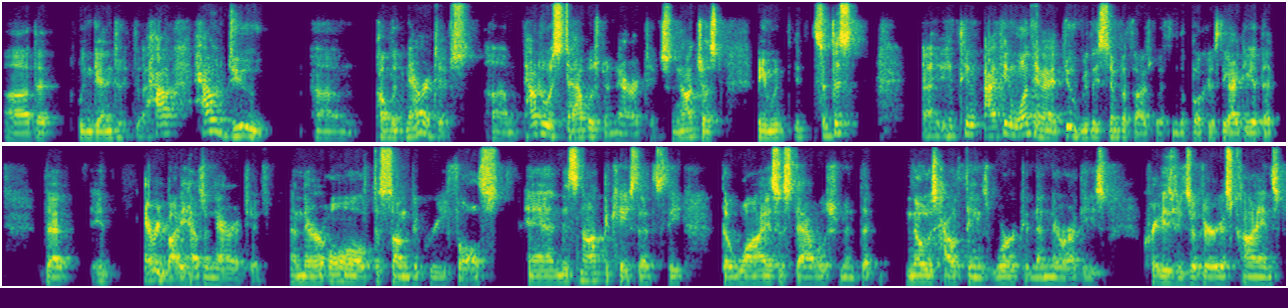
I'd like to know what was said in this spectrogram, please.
uh, that we can get into how how do um, public narratives, um, how do establishment narratives, not just, I mean, it, so this, I think, I think one thing I do really sympathize with in the book is the idea that, that it, everybody has a narrative and they're all to some degree false. And it's not the case that's the, the wise establishment that knows how things work. And then there are these crazies of various kinds.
